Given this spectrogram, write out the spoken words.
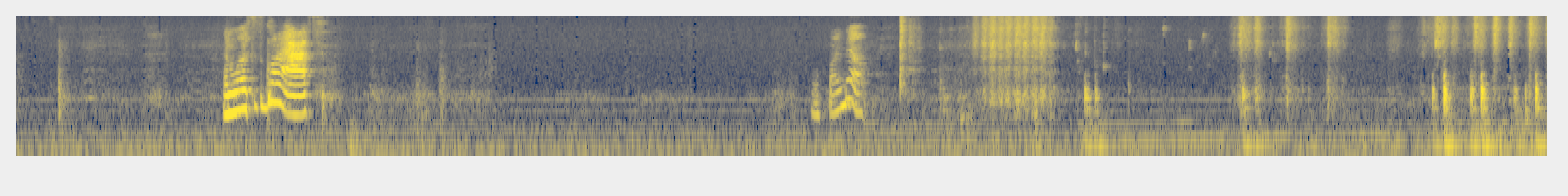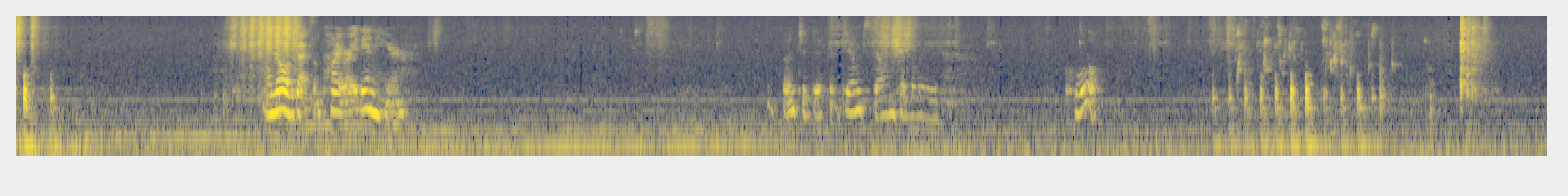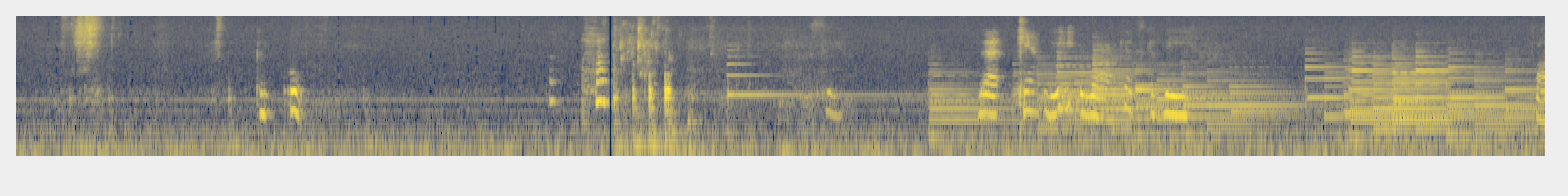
Unless it's glass. We'll find out. I know I've got some pyrite in here. A bunch of different gemstones, I believe. Cool.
